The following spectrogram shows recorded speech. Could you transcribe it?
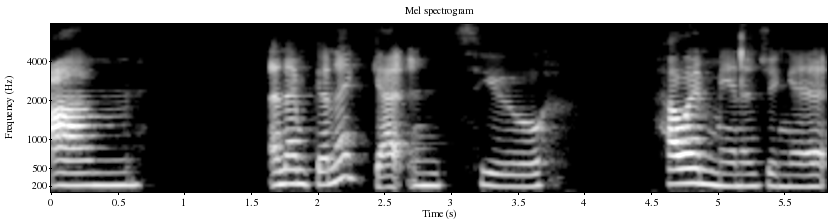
Um, and I'm gonna get into how I'm managing it,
